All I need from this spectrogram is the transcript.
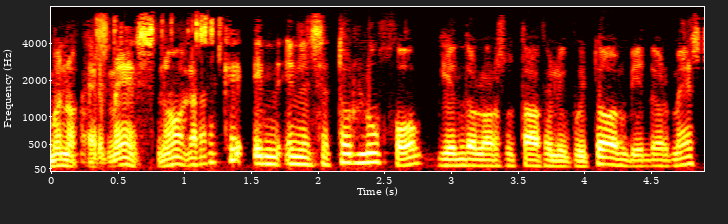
Bueno, Hermes, ¿no? La verdad es que en, el sector lujo, viendo los resultados de Louis Vuitton, viendo Hermes,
